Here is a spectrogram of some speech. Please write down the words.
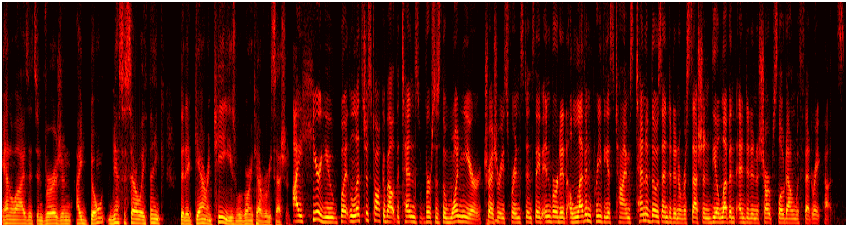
analyze its inversion, I don't necessarily think that it guarantees we're going to have a recession. I hear you, but let's just talk about the 10s versus the one year treasuries, for instance. They've inverted 11 previous times. 10 of those ended in a recession. The 11th ended in a sharp slowdown with Fed rate cuts.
